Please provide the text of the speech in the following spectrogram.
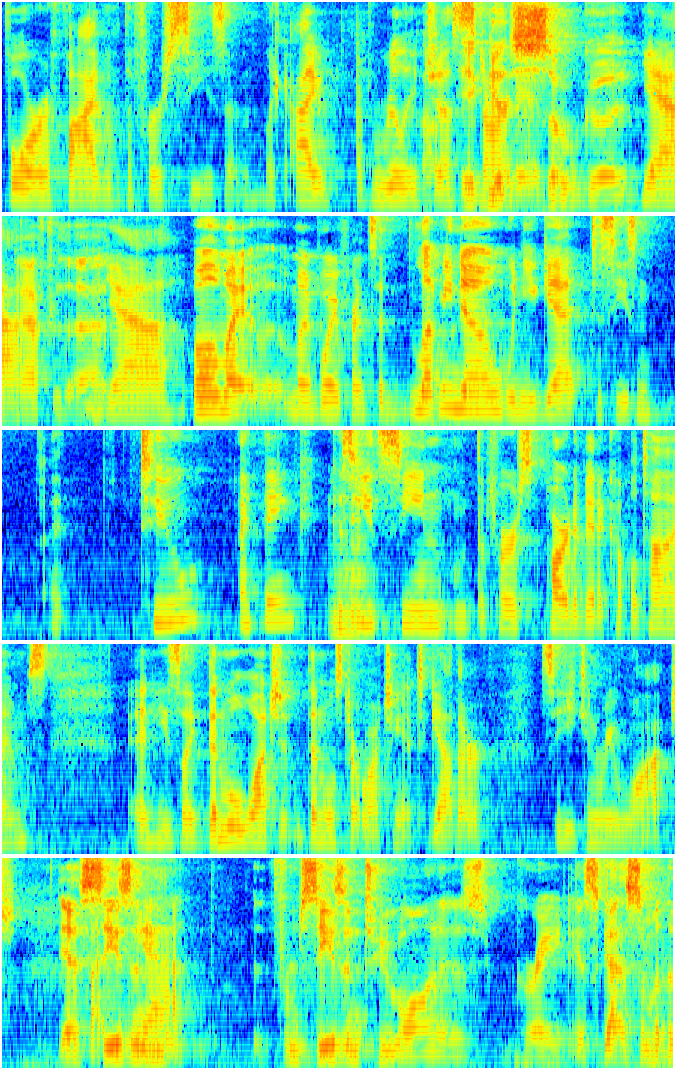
four or five of the first season. Like I I've really just Uh, it started. gets so good. yeah After that. Yeah. Well, my my boyfriend said, "Let me know when you get to season uh, two, I think, because Mm-hmm. he'd seen the first part of it a couple times, and he's like, "Then we'll watch it. Then we'll start watching it together, so he can rewatch." Yeah, But, season yeah. from season two on is great. It's got some of the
